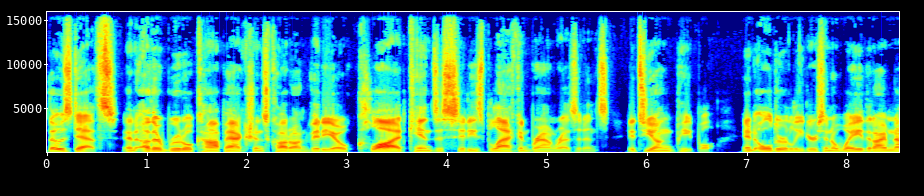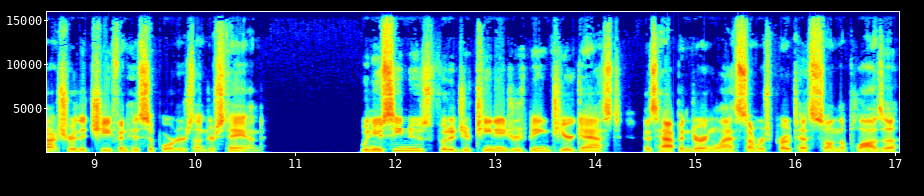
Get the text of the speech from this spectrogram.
Those deaths and other brutal cop actions caught on video claw at Kansas City's black and brown residents, its young people, and older leaders in a way that I'm not sure the chief and his supporters understand. When you see news footage of teenagers being tear gassed, as happened during last summer's protests on the plaza,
